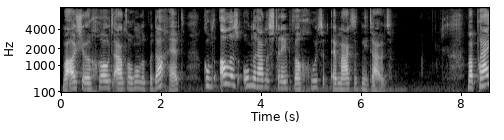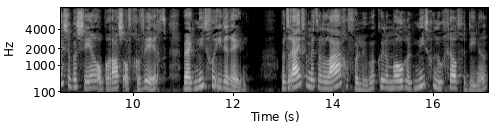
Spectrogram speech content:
Maar als je een groot aantal honden per dag hebt, komt alles onderaan de streep wel goed en maakt het niet uit. Maar prijzen baseren op ras of gewicht werkt niet voor iedereen. Bedrijven met een lage volume kunnen mogelijk niet genoeg geld verdienen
